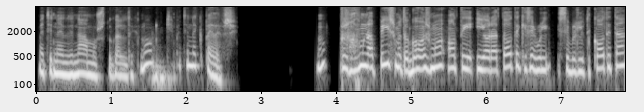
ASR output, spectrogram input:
με την ενδυνάμωση των καλλιτεχνών και με την εκπαίδευση. Προσπαθούμε να πείσουμε τον κόσμο ότι η ορατότητα και η συμπεριλη- συμπεριληπτικότητα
